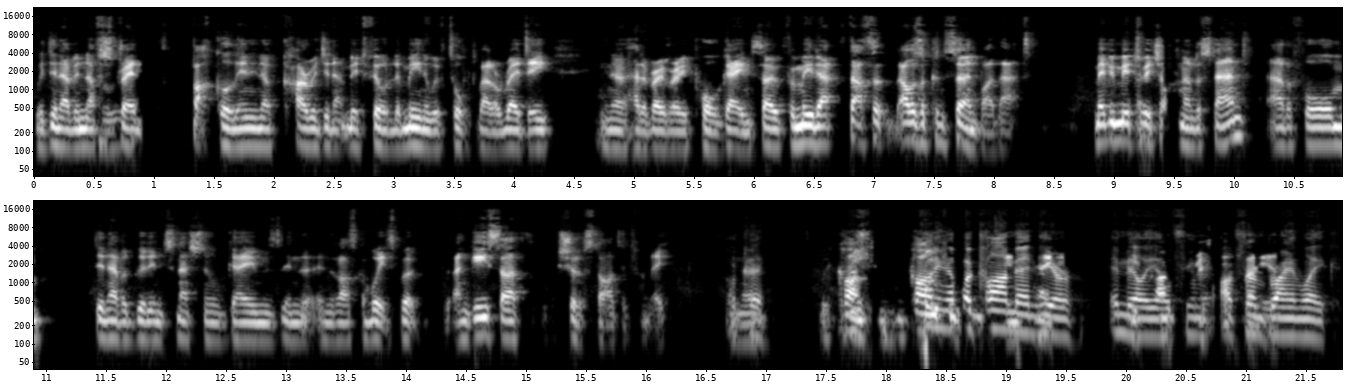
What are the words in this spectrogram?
We didn't have enough mm-hmm. strength, buckle in, you know, courage in that midfield. Lemina, we've talked about already, you know, had a very, very poor game. So for me, that that's a, I was a concerned by that. Maybe Mitrovic I can understand, out of form, didn't have a good international games in the in the last couple of weeks, but Anguissa should have started for me. You okay. know, we can't, we can't putting up a comment here, Emilio, from, uh, from Brian Lake.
